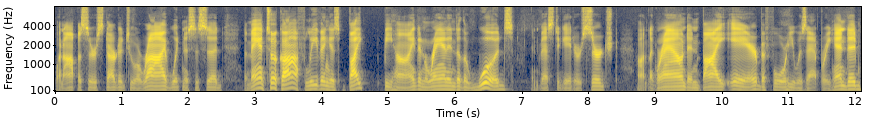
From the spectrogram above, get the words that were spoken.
When officers started to arrive, witnesses said the man took off, leaving his bike behind and ran into the woods. Investigators searched on the ground and by air before he was apprehended.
